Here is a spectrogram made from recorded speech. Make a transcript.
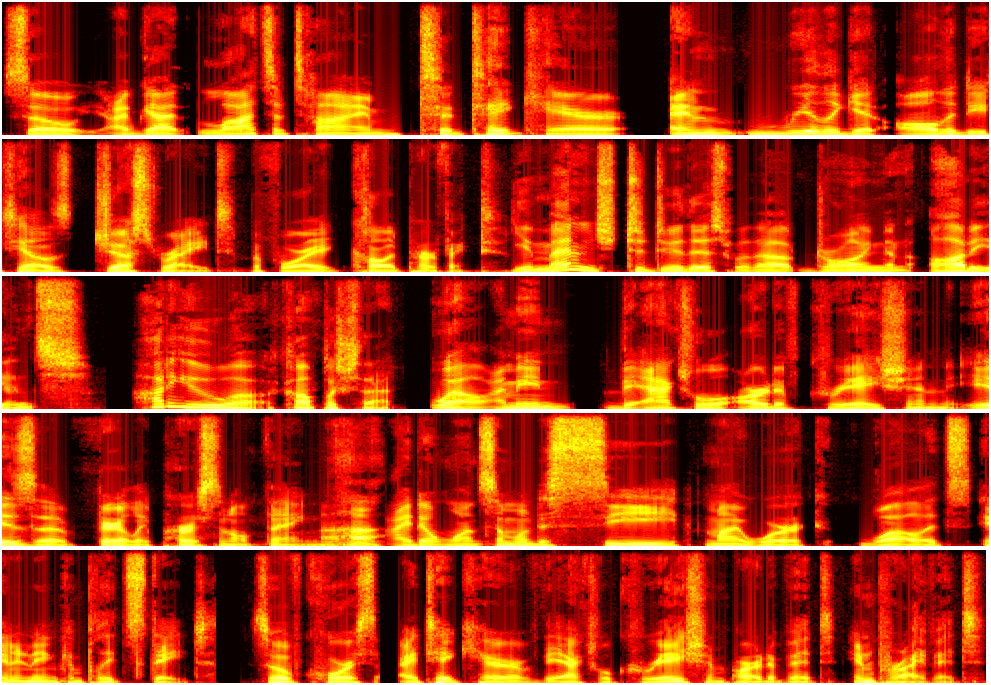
So I've got lots of time to take care and really get all the details just right before I call it perfect. You managed to do this without drawing an audience. How do you uh, accomplish that? Well, I mean, the actual art of creation is a fairly personal thing. Uh-huh. I don't want someone to see my work while it's in an incomplete state. So, of course, I take care of the actual creation part of it in private.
